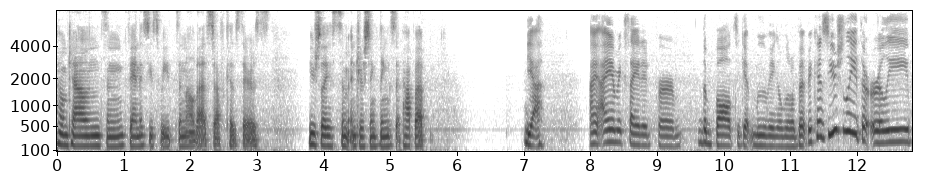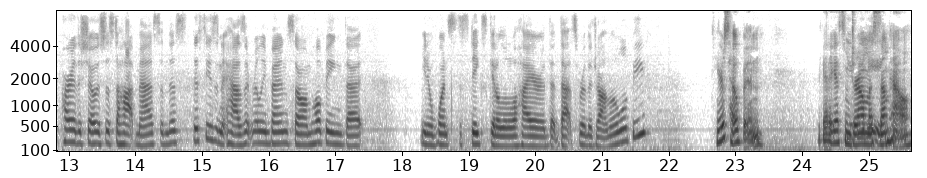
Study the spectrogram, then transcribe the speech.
hometowns and fantasy suites and all that stuff because there's usually some interesting things that pop up. Yeah, I, I am excited for the ball to get moving a little bit because usually the early part of the show is just a hot mess, and this this season it hasn't really been. So I'm hoping that you know once the stakes get a little higher, that that's where the drama will be. Here's hoping. We gotta get some drama somehow.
